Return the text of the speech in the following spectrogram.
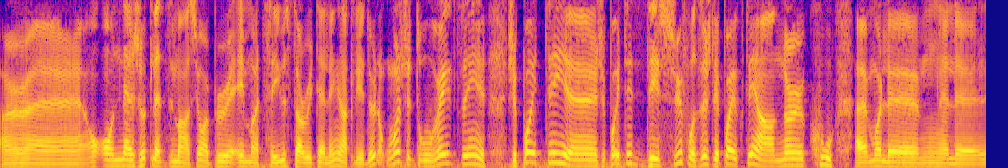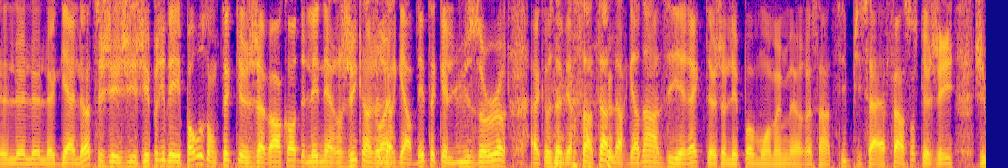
un, euh, on, on ajoute la dimension un peu émotive, storytelling entre les deux. Donc moi, j'ai trouvé, tu sais, j'ai pas été, euh, j'ai pas été déçu. Faut dire, je l'ai pas écouté en un coup. Euh, moi, le, le, le, le, le gars-là, tu sais, j'ai- pris des pauses, donc peut-être que j'avais encore de l'énergie quand je l'ai Ouais. regardé. Peut-être que l'usure euh, que vous avez ressenti en le regardant en direct, je l'ai pas moi-même ressenti. Puis ça a fait en sorte que j'ai j'ai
